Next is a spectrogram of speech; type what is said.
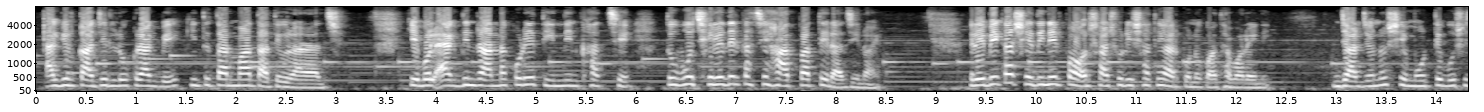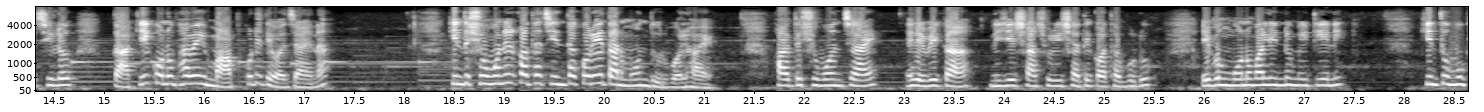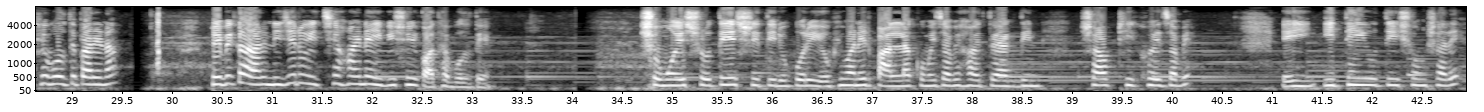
একজন কাজের লোক রাখবে, কিন্তু তার মা তাতেও নারাজ। কেবল একদিন রান্না করে তিন দিন খাচ্ছে, তবুও ছেলেদের কাছে হাত পাততে রাজি নয়। রেবেকা সেদিনের পর শাশুড়ির সাথে আর কোনো কথা বলেনি। যার জন্য সে মরতে বসেছিল, তাকে কোনোভাবেই মাপ করে দেওয়া যায় না। কিন্তু সুমনের কথা চিন্তা করে তার মন দুর্বল হয়। হয়তো সুমন চায়, রেবেকা নিজের শাশুড়ির সাথে কথা বলুক এবং মনোমালিন্য মিটিয়ে নিক, কিন্তু মুখে বলতে পারে না। রেবেকার নিজেরও ইচ্ছে হয় না এই বিষয়ে কথা বলতে। সময়ের স্রোতে, স্মৃতির উপরে অভিমানের পাল্লা কমে যাবে, হয়তো একদিন সব ঠিক হয়ে যাবে। এই ইতি উতি সংসারে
